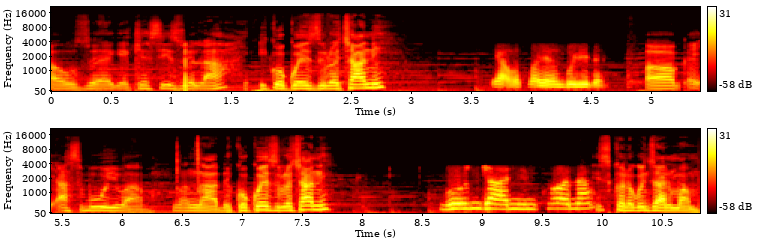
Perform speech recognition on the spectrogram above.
awuzweke khe sizwe la igogwezi lotshani? Ya usimanye ngibuyile. Okay asibuyi baba ncancabe. Gogwezi lotshani? Kunjani mkhona? Isikhona kunjani mama?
